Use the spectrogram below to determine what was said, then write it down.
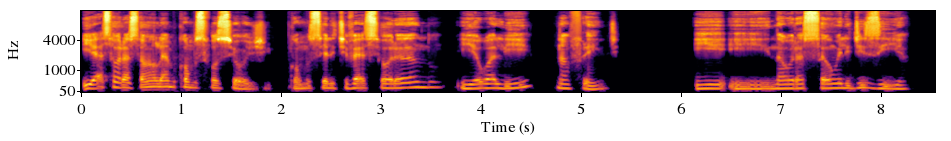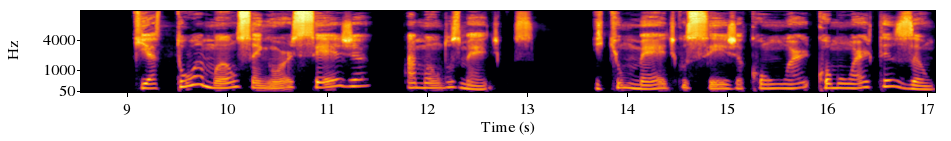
E essa oração eu lembro como se fosse hoje, como se ele estivesse orando e eu ali na frente. E, e na oração ele dizia: Que a tua mão, Senhor, seja a mão dos médicos, e que o médico seja um, ar, como um artesão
